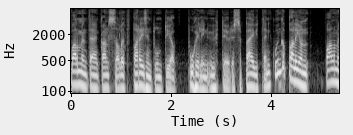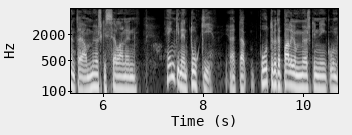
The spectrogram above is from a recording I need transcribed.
valmentajan kanssa olet parisen tuntia puhelinyhteydessä päivittäin. Niin kuinka paljon valmentaja on myöskin sellainen henkinen tuki? Ja että puhutteko te paljon myöskin niin kuin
